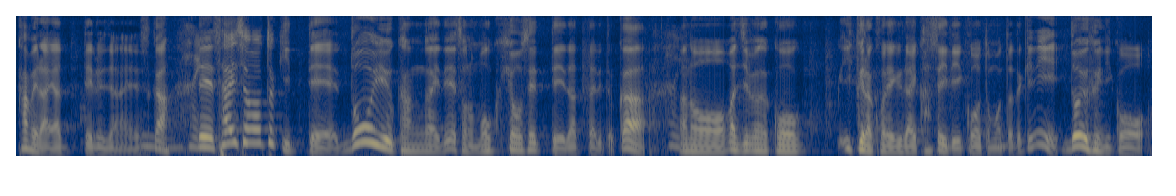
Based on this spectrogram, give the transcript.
カメラやってるじゃないですか。うんはいで、最初の時って、どういう考えで、その目標設定だったりとか、はいあの、まあ、自分がこう、いくらこれぐらい稼いでいこうと思った時に、どういうふうにこう、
